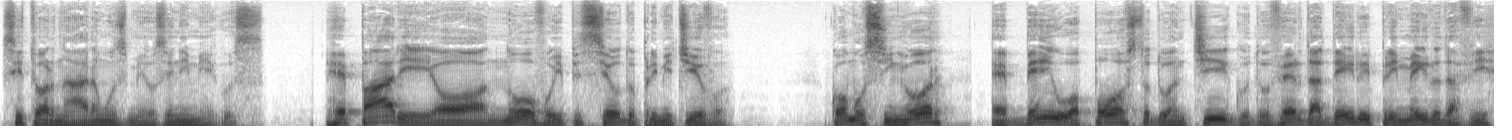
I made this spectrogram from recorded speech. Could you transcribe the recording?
se tornaram os meus inimigos. Repare, ó novo e pseudo primitivo, como o Senhor é bem o oposto do antigo, do verdadeiro e primeiro Davi.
